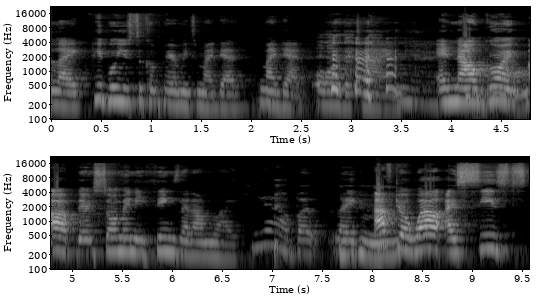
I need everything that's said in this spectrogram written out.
like people used to compare me to my dad, my dad all the time. and now growing up, there's so many things that I'm like, yeah, but like after a while I ceased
